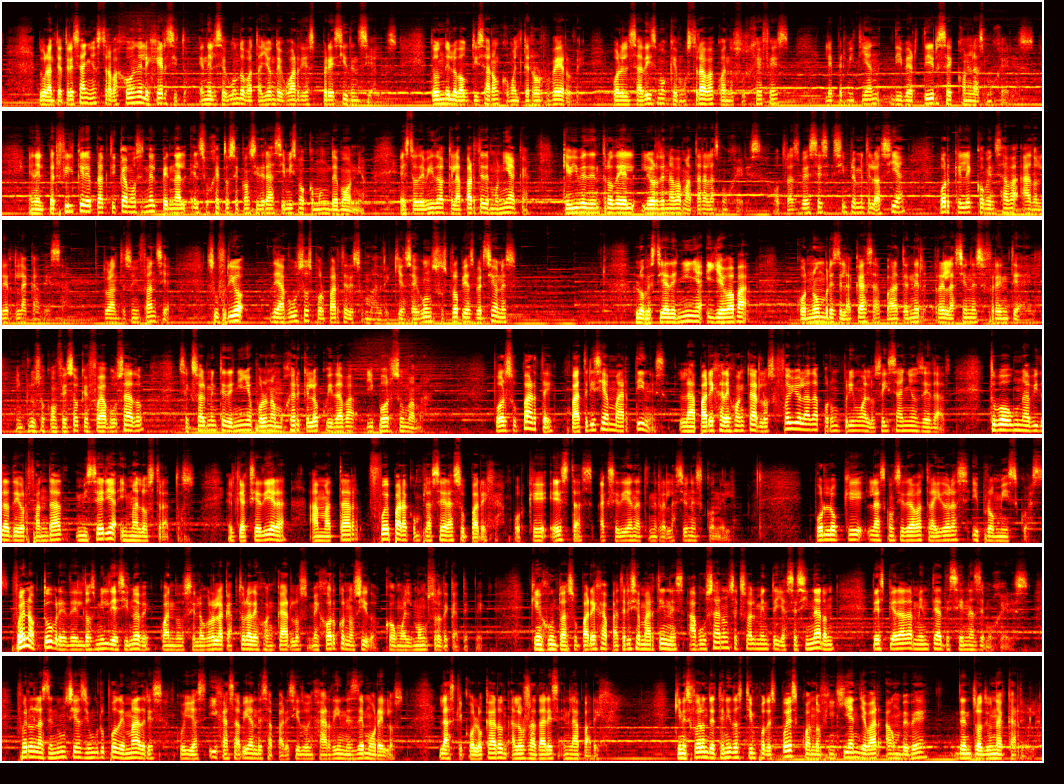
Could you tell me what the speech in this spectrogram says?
Durante tres años trabajó en el ejército, en el segundo batallón de guardias presidenciales, donde lo bautizaron como el Terror Verde, por el sadismo que mostraba cuando sus jefes le permitían divertirse con las mujeres. En el perfil que le practicamos en el penal, el sujeto se considera a sí mismo como un demonio. Esto debido a que la parte demoníaca que vive dentro de él le ordenaba matar a las mujeres. Otras veces simplemente lo hacía porque le comenzaba a doler la cabeza. Durante su infancia, sufrió de abusos por parte de su madre, quien según sus propias versiones lo vestía de niña y llevaba con hombres de la casa para tener relaciones frente a él. Incluso confesó que fue abusado sexualmente de niño por una mujer que lo cuidaba y por su mamá. Por su parte, Patricia Martínez, la pareja de Juan Carlos, fue violada por un primo a los seis años de edad. Tuvo una vida de orfandad, miseria y malos tratos. El que accediera a matar fue para complacer a su pareja, porque éstas accedían a tener relaciones con él por lo que las consideraba traidoras y promiscuas. Fue en octubre del 2019 cuando se logró la captura de Juan Carlos, mejor conocido como el monstruo de Catepec, quien junto a su pareja Patricia Martínez abusaron sexualmente y asesinaron despiadadamente a decenas de mujeres. Fueron las denuncias de un grupo de madres cuyas hijas habían desaparecido en jardines de Morelos, las que colocaron a los radares en la pareja, quienes fueron detenidos tiempo después cuando fingían llevar a un bebé dentro de una carriola.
